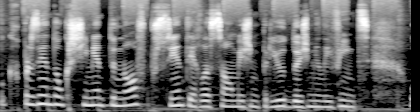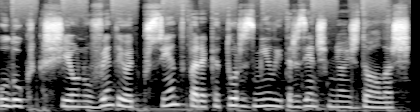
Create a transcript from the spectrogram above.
o que representa um crescimento de 9% em relação ao mesmo período de 2020. O lucro cresceu 98% para 14.300 milhões de dólares.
